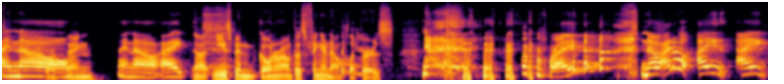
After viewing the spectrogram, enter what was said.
I know. thing I know. I Uh, E's been going around with those fingernail clippers. right? no, I don't. I I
